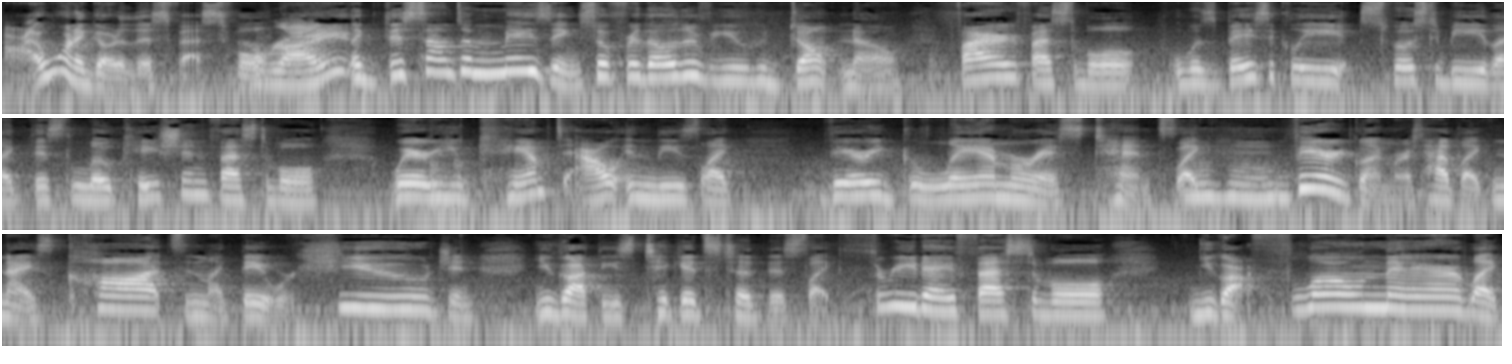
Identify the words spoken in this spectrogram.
I want to go to this festival. Right? Like this sounds amazing. So for those of you who don't know, Fyre Festival was basically supposed to be like this location festival where you camped out in these like very glamorous tents, like Mm-hmm. very glamorous. Had like nice cots and like they were huge, and you got these tickets to this like three day festival. You got flown there, like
